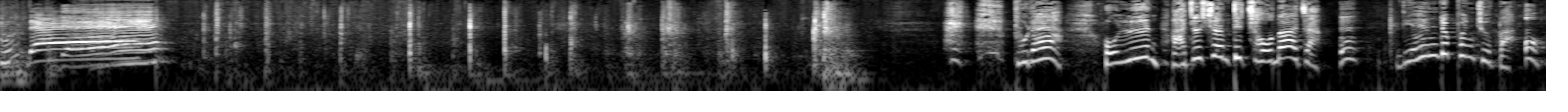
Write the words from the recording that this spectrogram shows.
응? 네. 보라야, 얼른 아저씨한테 전화하자. 응, 네 핸드폰 줘봐. 어.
